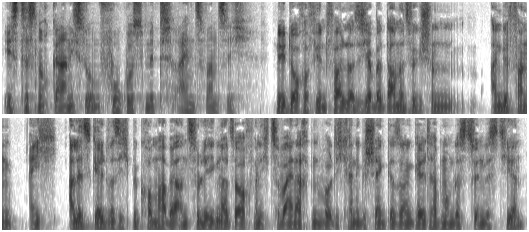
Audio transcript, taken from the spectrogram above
ist das noch gar nicht so im Fokus mit 21? Nee, doch, auf jeden Fall. Also ich habe damals wirklich schon angefangen, eigentlich alles Geld, was ich bekommen habe, anzulegen. Also auch wenn ich zu Weihnachten wollte ich keine Geschenke, sondern Geld haben, um das zu investieren.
